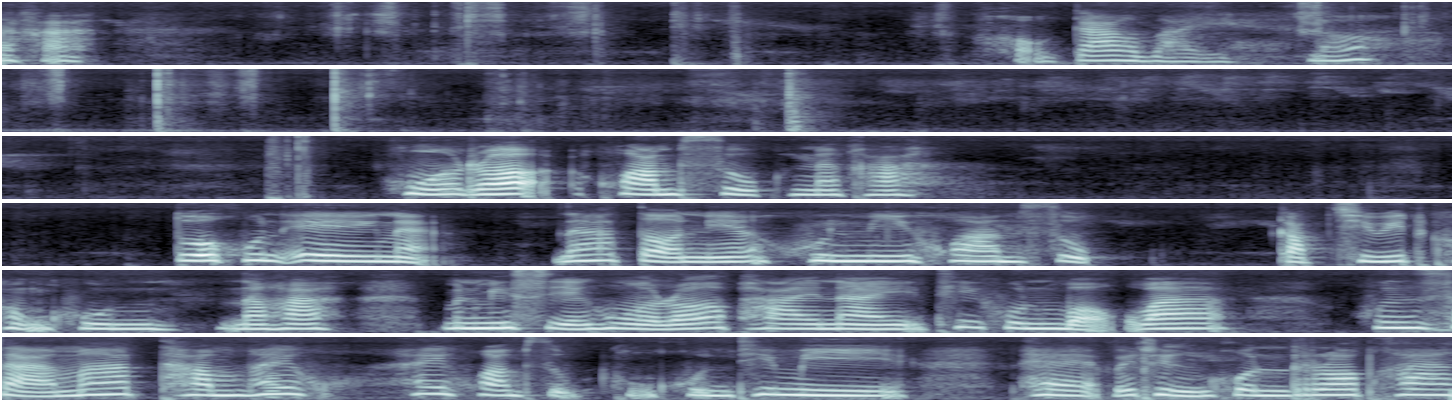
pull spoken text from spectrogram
นะคะ ขอเก้าใบเนาะหัวเราะความสุขนะคะ ตัวคุณเองเนี่ยณตอนนี้คุณมีความสุขกับชีวิตของคุณนะคะ มันมีเสียงหัวเราะภายในที่คุณบอกว่า คุณสามารถทำให้ ให้ความสุขของคุณที่มีแผ่ไปถึงคนรอบข้าง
